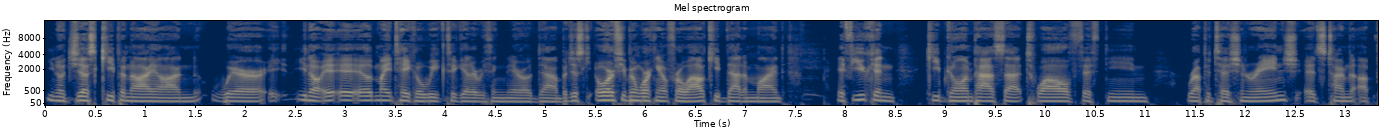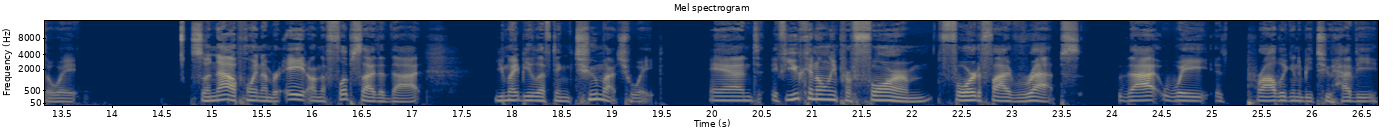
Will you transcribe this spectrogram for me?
you know, just keep an eye on where, you know, it, it might take a week to get everything narrowed down, but just, or if you've been working out for a while, keep that in mind. If you can keep going past that 12, 15 repetition range, it's time to up the weight. So now, point number eight, on the flip side of that, you might be lifting too much weight. And if you can only perform four to five reps, that weight is probably going to be too heavy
